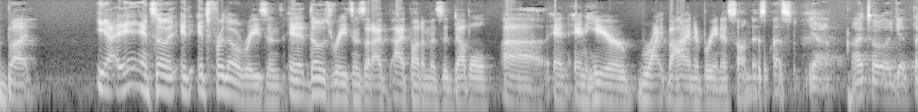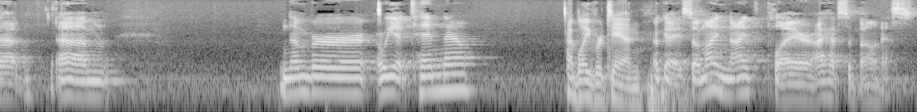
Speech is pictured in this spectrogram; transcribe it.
but yeah, and so it, it's for those reasons, it, those reasons that I, I put him as a double, uh, and and here right behind Abrines on this list. yeah, I totally get that. Um, number, are we at 10 now? I believe we're ten. Okay, so my ninth player, I have Sabonis.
